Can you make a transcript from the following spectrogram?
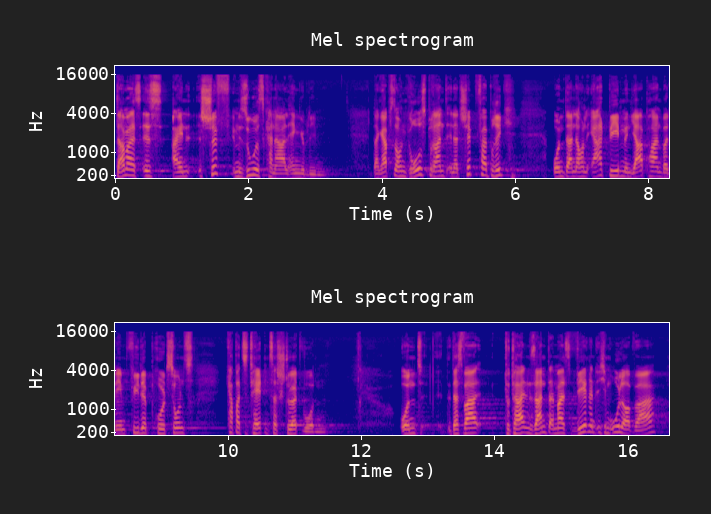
damals ist ein Schiff im Suezkanal hängen geblieben. Dann gab es noch einen Großbrand in der Chipfabrik und dann noch ein Erdbeben in Japan, bei dem viele Produktionskapazitäten zerstört wurden. Und das war total interessant. Damals, während ich im Urlaub war,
